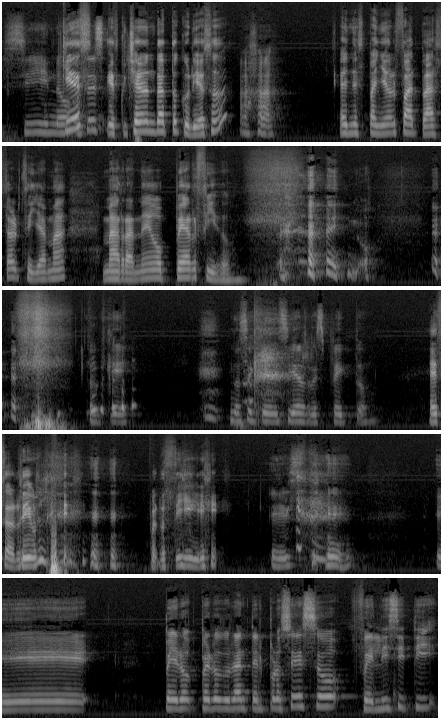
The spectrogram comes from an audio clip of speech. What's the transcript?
Sí, no. ¿Quieres pues escuchar un dato curioso? Ajá. En español Fat Bastard se llama marraneo pérfido. Ay, no. ok. No sé qué decir al respecto. Es horrible. Pero sí. Este. Eh, pero, pero durante el proceso, Felicity,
